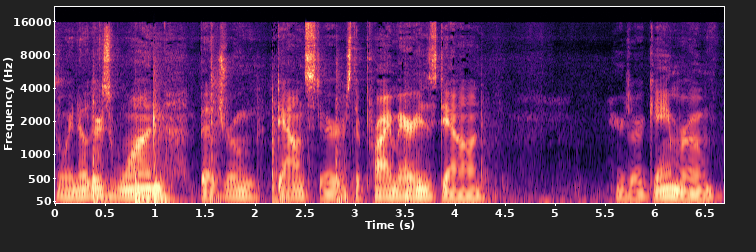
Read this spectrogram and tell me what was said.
So we know there's one bedroom downstairs. The primary is down. Here's our game room.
